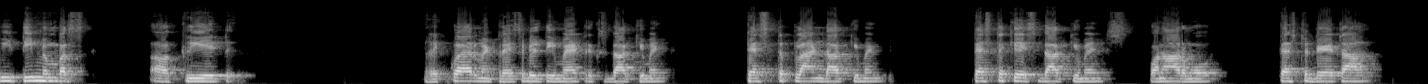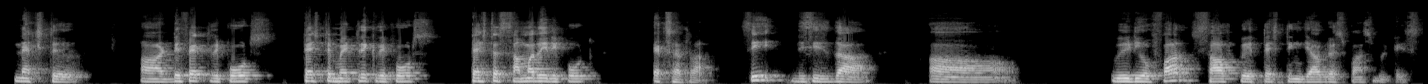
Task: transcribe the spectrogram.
we team members uh, create requirement traceability matrix document, test plan document, test case documents, one or more, test data, next uh, defect reports, test metric reports, test summary report, etc. See, this is the uh, video for software testing job responsibilities.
